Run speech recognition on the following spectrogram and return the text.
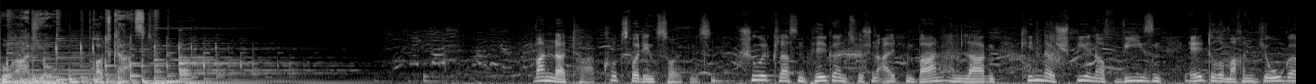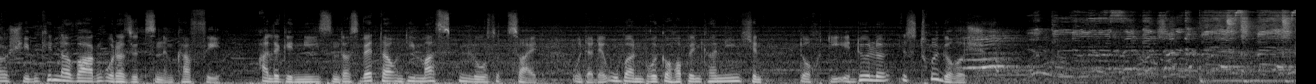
Inforadio Podcast. Wandertag, kurz vor den Zeugnissen. Schulklassen pilgern zwischen alten Bahnanlagen, Kinder spielen auf Wiesen, Ältere machen Yoga, schieben Kinderwagen oder sitzen im Café. Alle genießen das Wetter und die maskenlose Zeit. Unter der U-Bahn-Brücke hoppeln Kaninchen. Doch die Idylle ist trügerisch.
